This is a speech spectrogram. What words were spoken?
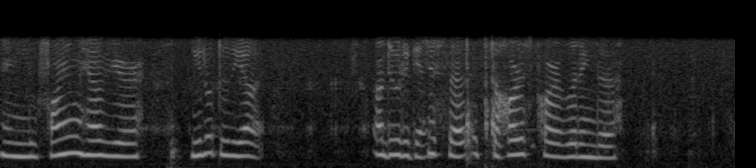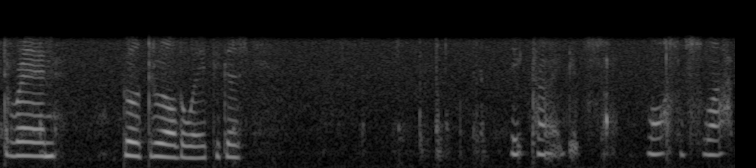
And you finally have your needle through the eye. I'll do it again. Just that it's the hardest part of letting the thread go through all the way because it kind of gets lost of slack.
